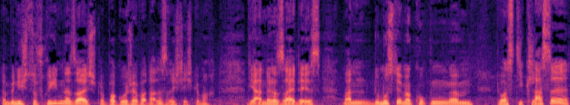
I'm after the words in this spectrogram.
Dann bin ich zufrieden, dann sage ich, der Parcourschef hat alles richtig gemacht. Die andere Seite ist, man, du musst ja immer gucken, ähm, du hast die Klasse,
